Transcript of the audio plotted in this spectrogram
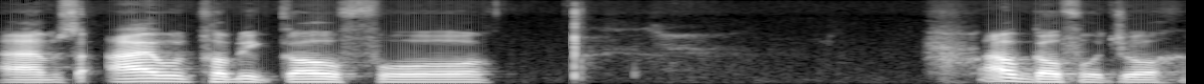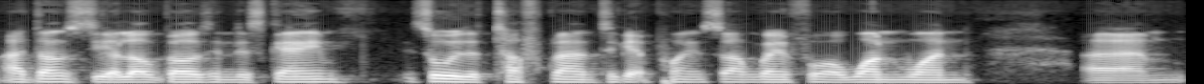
Um, so I would probably go for. I'll go for a draw. I don't see a lot of goals in this game. It's always a tough ground to get points, so I'm going for a one-one um,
